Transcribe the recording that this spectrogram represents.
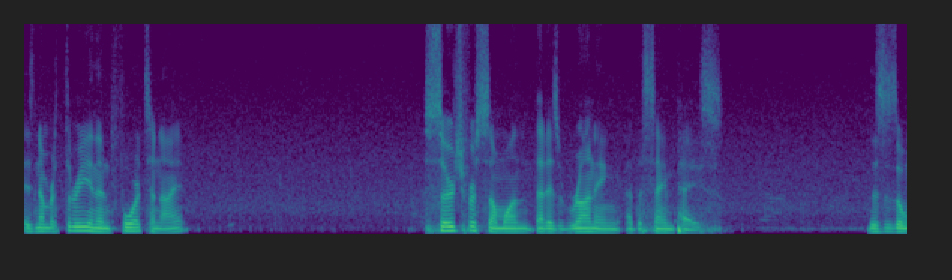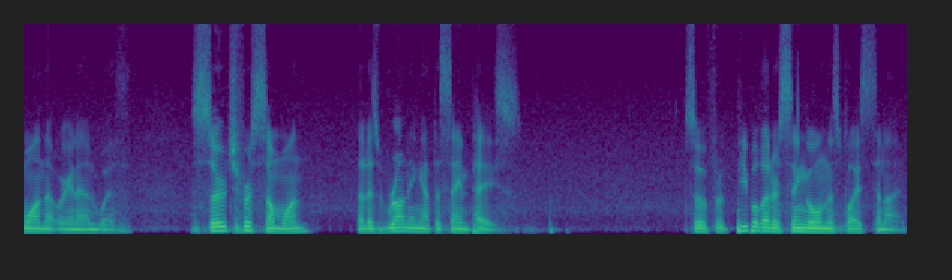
is number 3 and then 4 tonight. Search for someone that is running at the same pace. This is the one that we're going to end with. Search for someone that is running at the same pace. So, for people that are single in this place tonight,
